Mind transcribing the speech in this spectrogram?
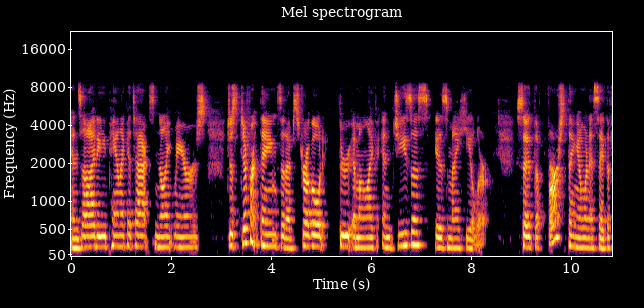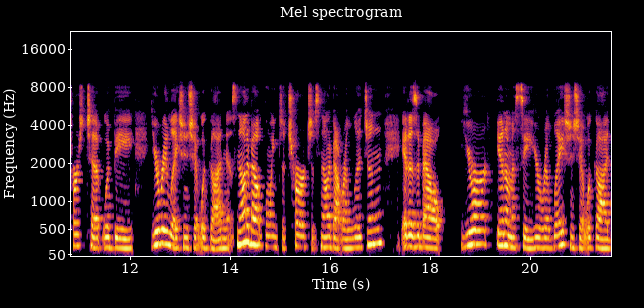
anxiety, panic attacks, nightmares, just different things that I've struggled through in my life, and Jesus is my healer. So, the first thing I want to say, the first tip would be your relationship with God. And it's not about going to church, it's not about religion. It is about your intimacy, your relationship with God,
